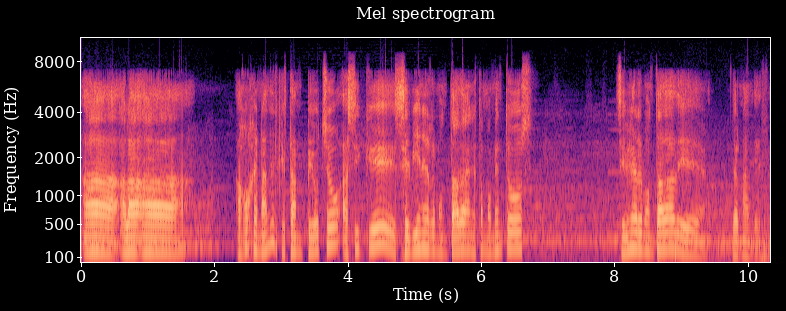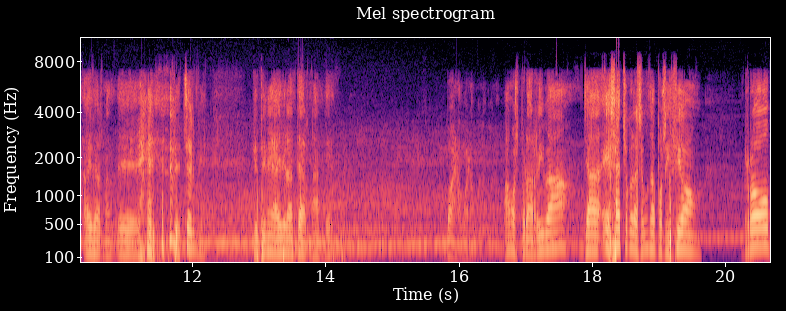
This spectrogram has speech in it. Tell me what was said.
a, a, Jorge Hernández, que está en P8, así que se viene remontada en estos momentos. Se viene remontada de, Hernández, de, Hernández de, Chermi, que tiene ahí delante a Hernández. Bueno, bueno. Vamos por arriba. Ya es hecho con la segunda posición Rob.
